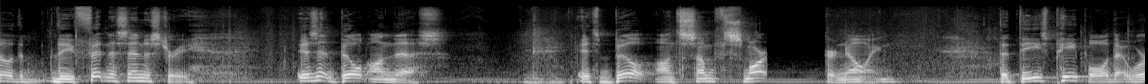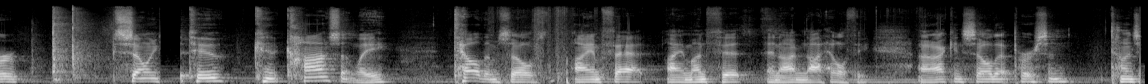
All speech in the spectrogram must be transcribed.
So the, the fitness industry isn't built on this. It's built on some smart knowing that these people that we're selling to can constantly tell themselves, I am fat, I am unfit, and I'm not healthy. And I can sell that person tons of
